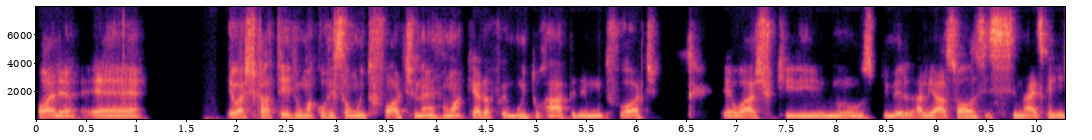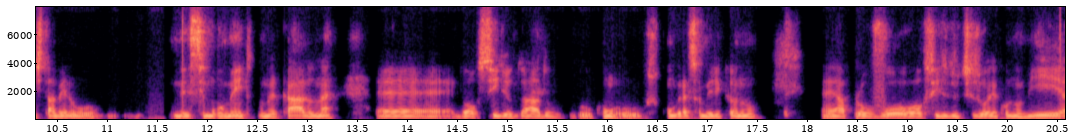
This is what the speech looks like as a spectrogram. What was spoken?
Olha, é, eu acho que ela teve uma correção muito forte, né? Uma queda foi muito rápida e muito forte. Eu acho que nos primeiros, aliás, só esses sinais que a gente está vendo nesse momento no mercado, né, é, do auxílio dado, o, Congresso americano é, aprovou o auxílio do Tesouro Economia.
